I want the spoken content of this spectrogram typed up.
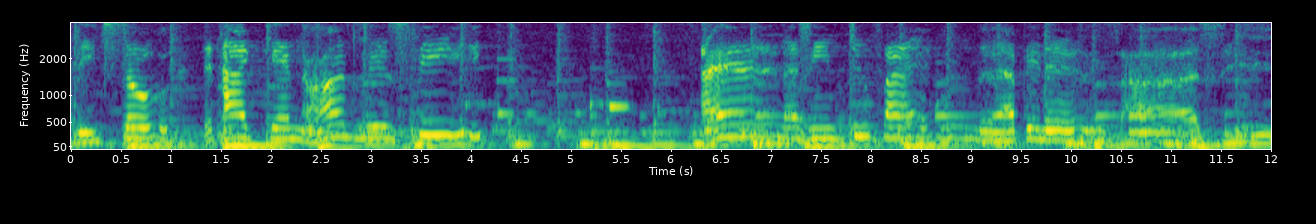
beats so that I can hardly speak. And I seem to find the happiness I see.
